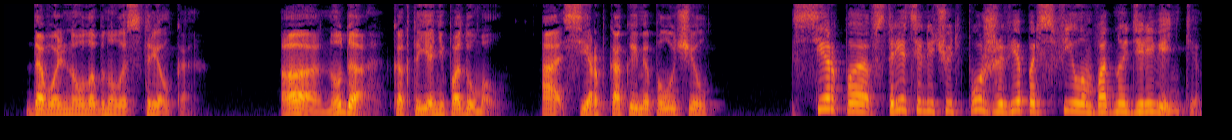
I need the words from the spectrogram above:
— довольно улыбнулась Стрелка. «А, ну да, как-то я не подумал. А серб как имя получил?» Серпа встретили чуть позже вепрь с Филом в одной деревеньке.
